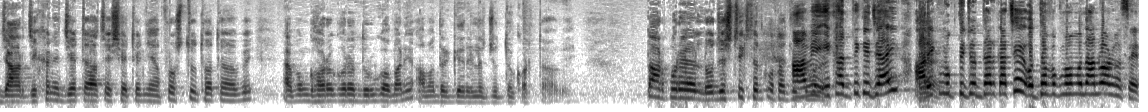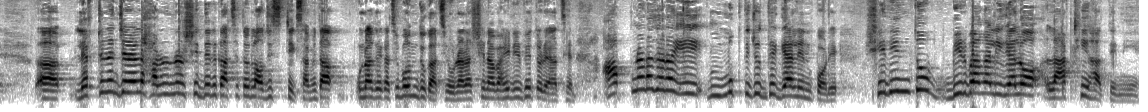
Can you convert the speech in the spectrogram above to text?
যার যেখানে যেটা আছে সেটা নিয়ে প্রস্তুত হতে হবে এবং ঘরে ঘরে দুর্গ মানে আমাদের গেরিলা যুদ্ধ করতে হবে। তারপরে লজিস্টিক্স এর কথা আমি এখান থেকে যাই আরেক মুক্তিযোদ্ধার কাছে অধ্যাপক মোহাম্মদ আনোয়ার হোসেন। লেফটেন্যান্ট জেনারেল হারুন রশিদের কাছে তো লজিস্টিক্স আমি তা ওনাদের কাছে বন্দুক আছে ওনারা সেনাবাহিনীর ভেতরে আছেন। আপনারা যারা এই মুক্তিযুদ্ধে গেলেন পরে সেদিন তো বীর বাঙালি গেল লাঠি হাতে নিয়ে।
